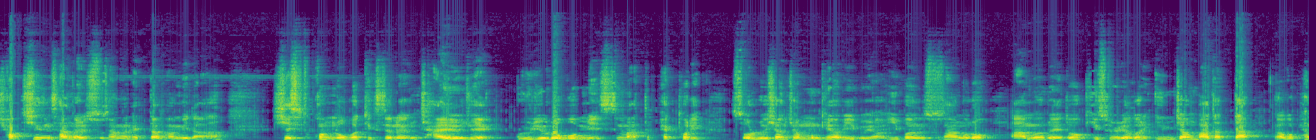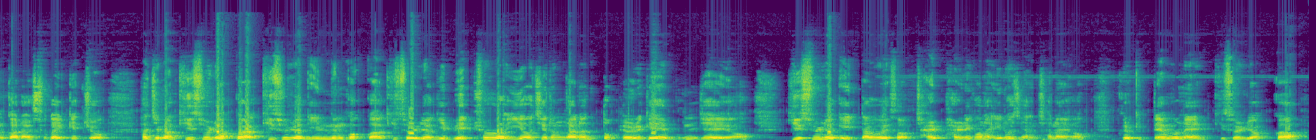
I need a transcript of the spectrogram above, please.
혁신상을 수상을 했다고 합니다. 시스콘 로보틱스는 자율주행, 물류 로봇 및 스마트 팩토리, 솔루션 전문 기업이고요. 이번 수상으로 아무래도 기술력을 인정받았다라고 평가를 할 수가 있겠죠. 하지만 기술력과 기술력이 있는 것과 기술력이 매출로 이어지는가는 또 별개의 문제예요. 기술력이 있다고 해서 잘 팔리거나 이러지 않잖아요. 그렇기 때문에 기술력과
